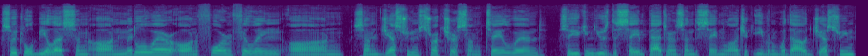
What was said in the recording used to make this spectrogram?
So it will be a lesson on middleware, on form filling, on some Jetstream structure, some Tailwind. So you can use the same patterns and the same logic even without Jetstream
